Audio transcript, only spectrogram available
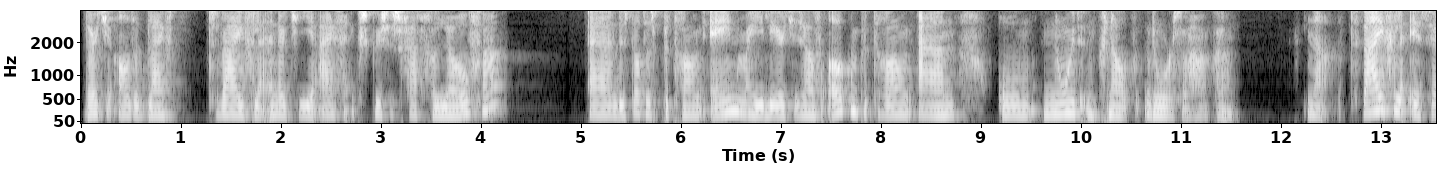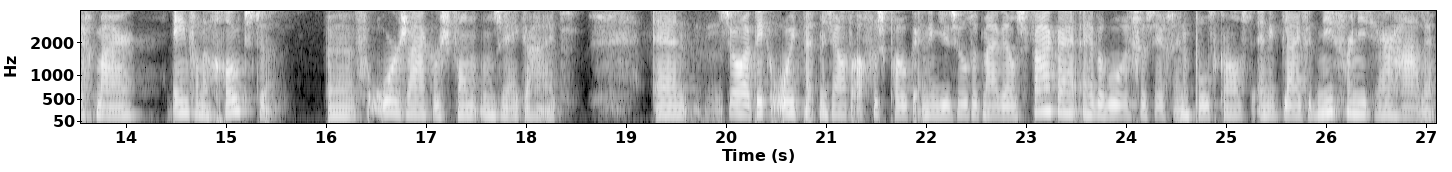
Dat je altijd blijft twijfelen en dat je je eigen excuses gaat geloven. Uh, dus dat is patroon 1, maar je leert jezelf ook een patroon aan om nooit een knoop door te hakken. Nou, twijfelen is zeg maar een van de grootste uh, veroorzakers van onzekerheid. En zo heb ik ooit met mezelf afgesproken. En je zult het mij wel eens vaker hebben horen gezegd in een podcast. En ik blijf het niet voor niets herhalen.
